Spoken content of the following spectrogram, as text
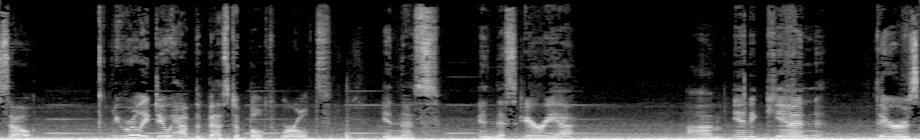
So you really do have the best of both worlds in this in this area. Um, and again, there's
